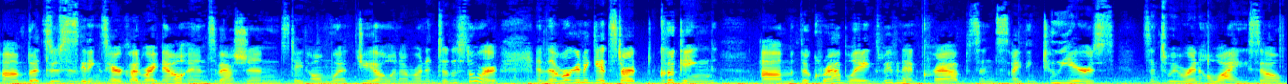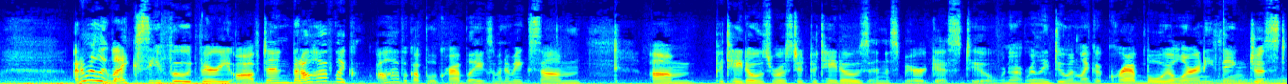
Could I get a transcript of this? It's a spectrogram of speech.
Um, but Zeus is getting his hair cut right now, and Sebastian stayed home with Gio, and I'm running to the store. And then we're gonna get start cooking um, the crab legs. We haven't had crab since I think two years since we were in Hawaii, so I don't really like seafood very often, but I'll have like I'll have a couple of crab legs. I'm gonna make some um, potatoes, roasted potatoes, and asparagus too. We're not really doing like a crab boil or anything, just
